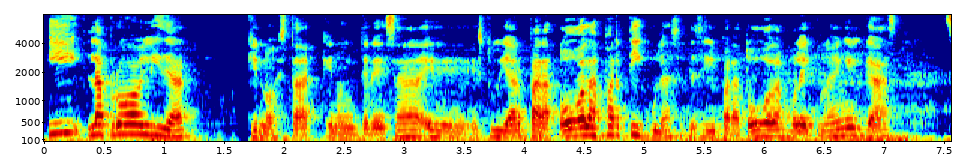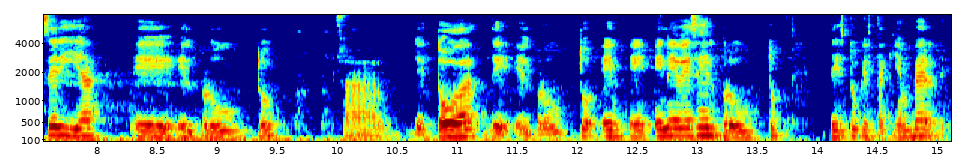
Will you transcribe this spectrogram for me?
Y la probabilidad que nos, está, que nos interesa eh, estudiar para todas las partículas, es decir, para todas las moléculas en el gas, sería el producto o sea, de toda, de el producto, n, n veces el producto de esto que está aquí en verde,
